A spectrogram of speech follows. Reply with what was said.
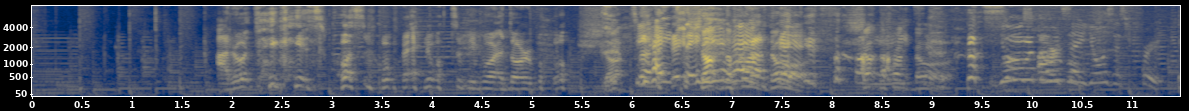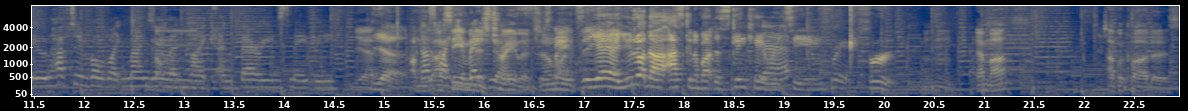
I don't think it's possible for anyone to be more adorable. Shut, He hates it. shut he the hates front door. it. Shut the front hates door. it. So Yours, I would say yours is fruit. It would have to involve like mango Some- and like and berries maybe. Yeah. Yeah. I, That's I why see he him in his radiates. trailer. You know what I mean? like, So, yeah, you lot that are asking about the skincare Yeah, routine. fruit. Fruit. mhm. Emma, avocados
